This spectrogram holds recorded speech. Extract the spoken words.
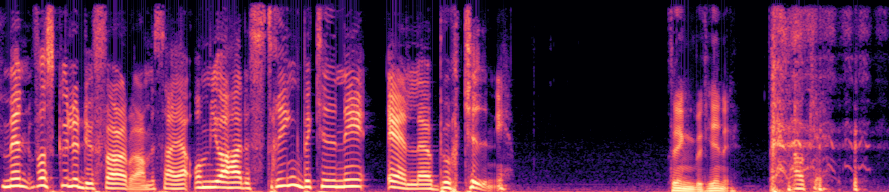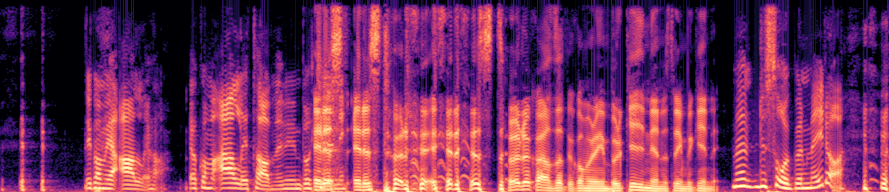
Men vad skulle du föredra Messiah om jag hade stringbikini eller burkini? Stringbikini. Okej. Det kommer jag aldrig ha. Jag kommer aldrig ta med min Är burkini. det, är, det större, är det större chans att du kommer i en burkini än en stringbikini? Men du såg väl mig idag?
